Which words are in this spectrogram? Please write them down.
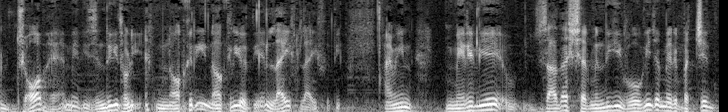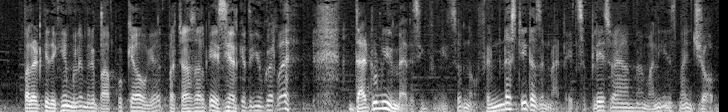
जॉब है मेरी ज़िंदगी थोड़ी नौकरी नौकरी होती है लाइफ लाइफ होती है। आई मीन मेरे लिए ज़्यादा शर्मिंदगी वो होगी जब मेरे बच्चे पलट के देखें, बोले, मेरे बाप को क्या हो गया? पचास साल का ऐसी हरकत क्यों कर रहा है? That would be embarrassing for me so no film industry doesn't matter it's a place why my money is my job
